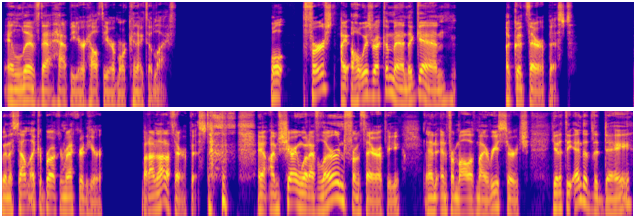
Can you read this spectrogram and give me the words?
and live that happier, healthier, more connected life? First, I always recommend, again, a good therapist. I'm going to sound like a broken record here, but I'm not a therapist. I'm sharing what I've learned from therapy and, and from all of my research. Yet at the end of the day,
